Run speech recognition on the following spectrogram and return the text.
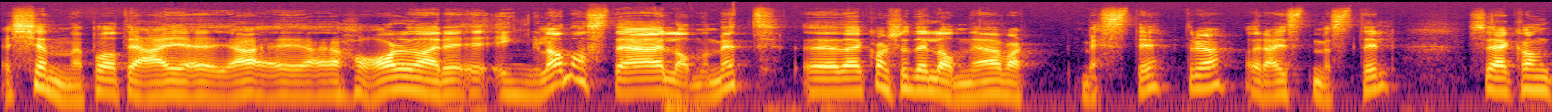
jeg kjenner på at jeg, jeg, jeg, har den derre England, ass, det er landet mitt. Eh, Det er kanskje det landet jeg har vært mest i, tror jeg, og reist mest til. Så jeg kan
